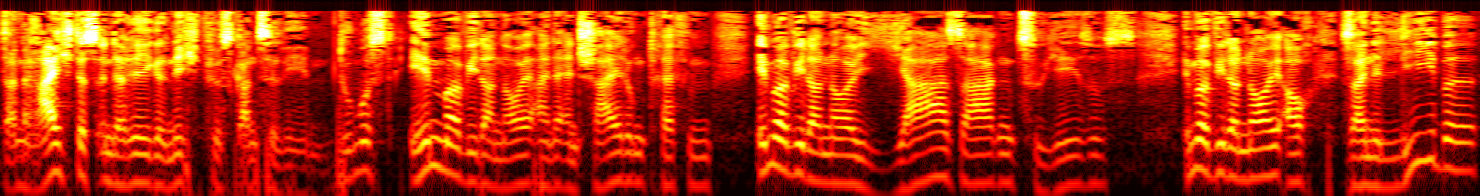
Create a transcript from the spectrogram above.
dann reicht es in der Regel nicht fürs ganze Leben. Du musst immer wieder neu eine Entscheidung treffen, immer wieder neu Ja sagen zu Jesus, immer wieder neu auch seine Liebe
